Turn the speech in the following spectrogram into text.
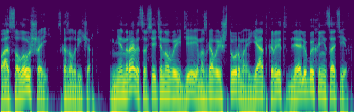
Послушай, сказал Ричард, Мне нравятся все эти новые идеи, мозговые штурмы, я открыт для любых инициатив.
